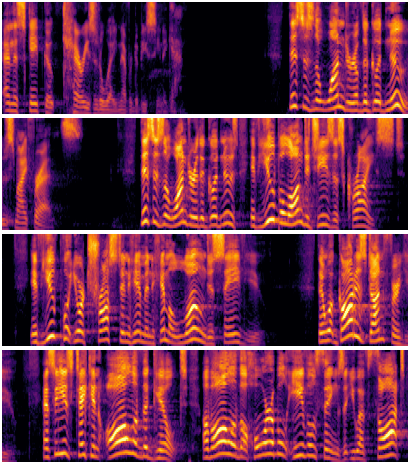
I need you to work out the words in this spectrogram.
and the scapegoat carries it away, never to be seen again. This is the wonder of the good news, my friends. This is the wonder of the good news. If you belong to Jesus Christ, if you put your trust in Him and Him alone to save you, then what God has done for you, as He has taken all of the guilt of all of the horrible, evil things that you have thought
